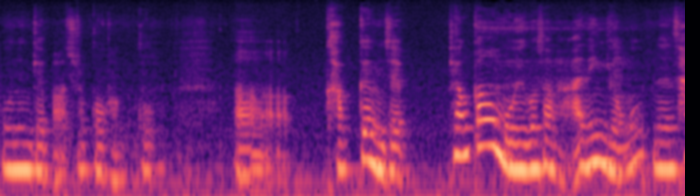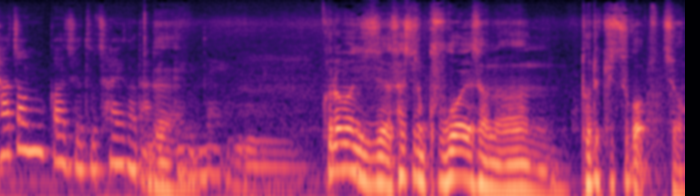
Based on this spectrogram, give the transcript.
보는 게 맞을 것 같고, 어, 가끔 이제 평가원 모의고사가 아닌 경우는 4점까지도 차이가 나기 네. 때문에 그러면 이제 사실은 국어에서는 돌이킬 수가 없죠.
